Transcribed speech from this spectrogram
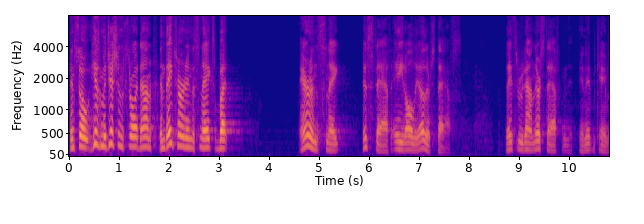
And so his magicians throw it down and they turn into snakes, but Aaron's snake, his staff, ate all the other staffs. They threw down their staff and it became a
